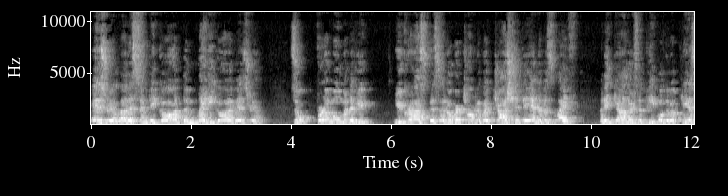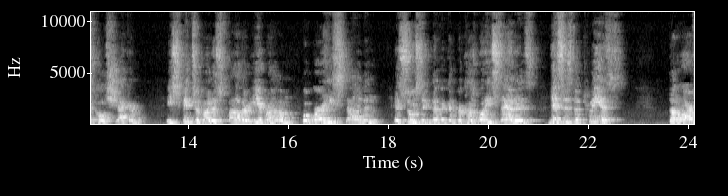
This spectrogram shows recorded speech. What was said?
Israel. That is simply God, the mighty God of Israel. So, for a moment, if you you grasp this. I know we're talking about Joshua at the end of his life, and he gathers the people to a place called Shechem. He speaks about his father Abraham, but where he's standing is so significant because what he's saying is, this is the place that our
